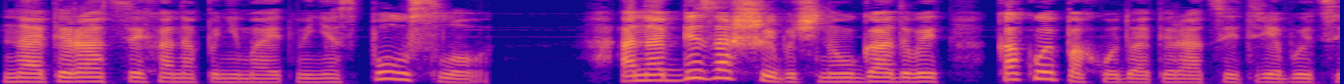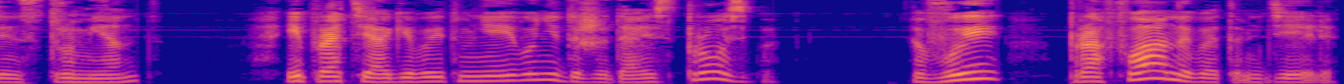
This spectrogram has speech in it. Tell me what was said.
На операциях она понимает меня с полуслова. Она безошибочно угадывает, какой по ходу операции требуется инструмент, и протягивает мне его, не дожидаясь просьбы. Вы профаны в этом деле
